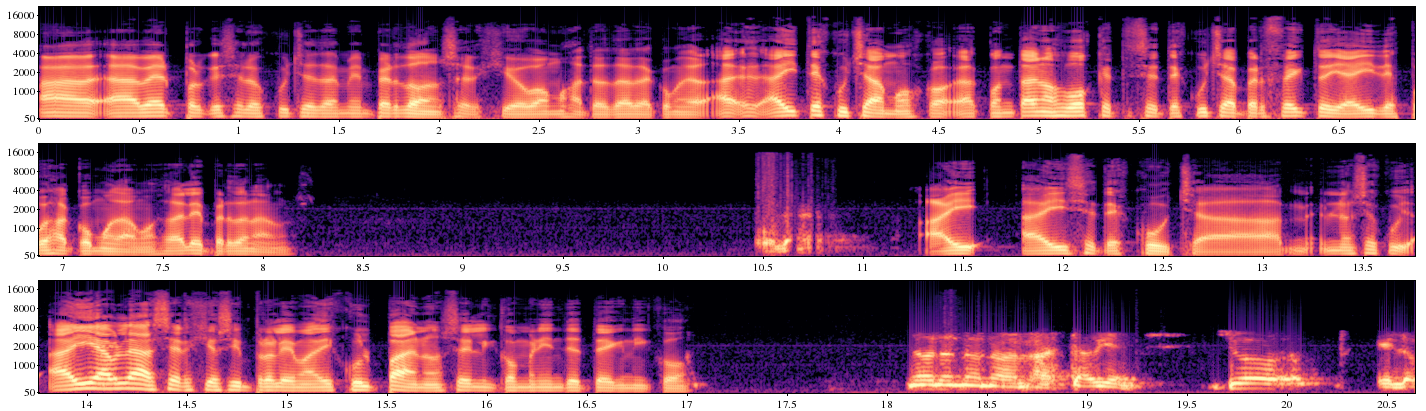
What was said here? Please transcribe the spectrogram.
a, ver, porque se lo escucha también. Perdón, Sergio, vamos a tratar de acomodar. Ahí te escuchamos. Contanos vos que se te escucha perfecto y ahí después acomodamos. Dale, perdonamos. Hola. Ahí, ahí se te escucha. No se escucha. Ahí habla Sergio sin problema. Disculpanos el inconveniente técnico. No, no, no, no, no, está bien. Yo eh, lo,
